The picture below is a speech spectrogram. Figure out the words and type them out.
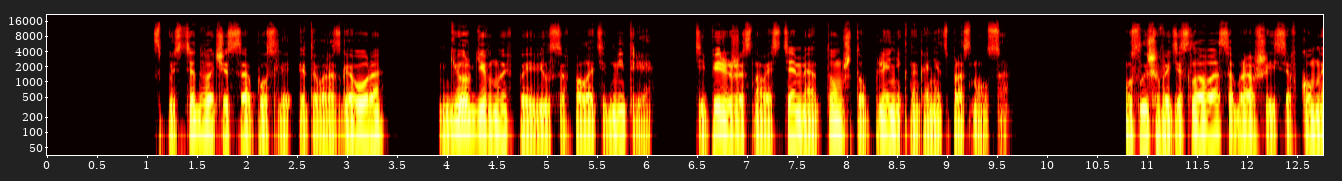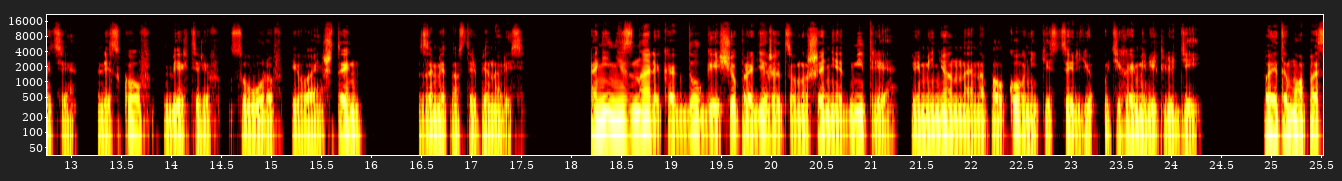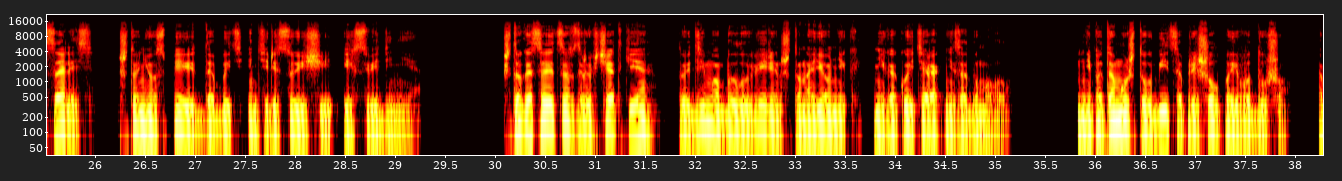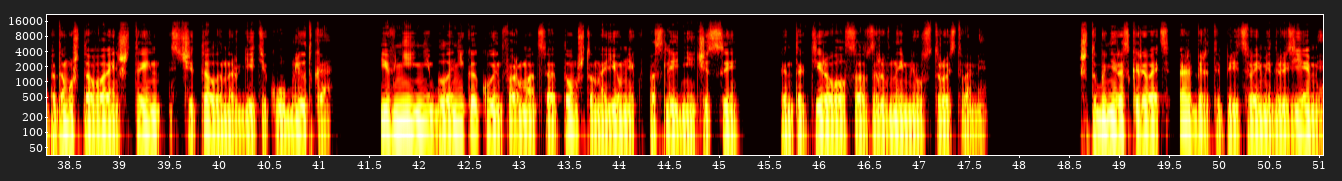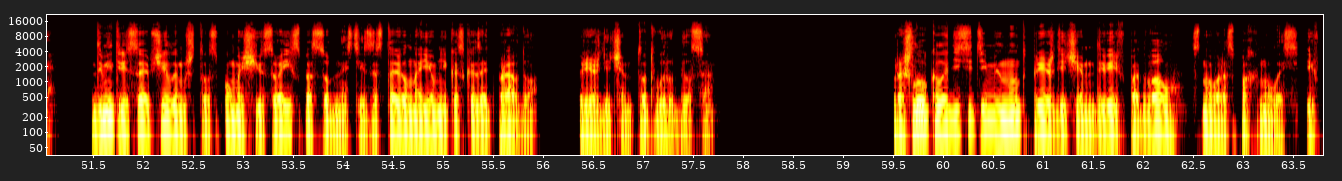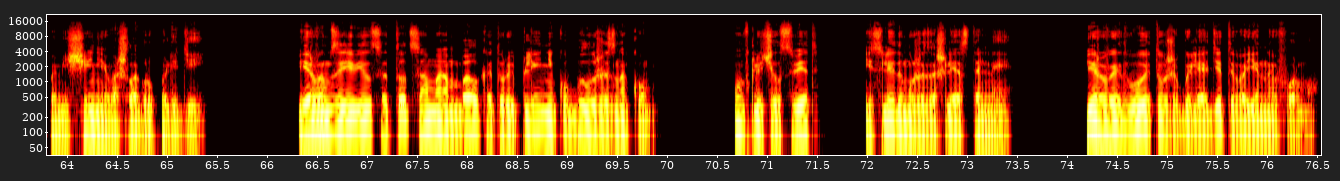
Спустя два часа после этого разговора Георгий вновь появился в палате Дмитрия Теперь уже с новостями о том, что пленник наконец проснулся. Услышав эти слова, собравшиеся в комнате Лесков, Бехтерев, Суворов и Вайнштейн заметно встрепенулись. Они не знали, как долго еще продержится внушение Дмитрия, примененное на полковнике с целью утихомирить людей. Поэтому опасались, что не успеют добыть интересующие их сведения. Что касается взрывчатки, то Дима был уверен, что наемник никакой теракт не задумывал. Не потому, что убийца пришел по его душу, а потому что Вайнштейн считал энергетику ублюдка, и в ней не было никакой информации о том, что наемник в последние часы контактировал со взрывными устройствами. Чтобы не раскрывать Альберта перед своими друзьями, Дмитрий сообщил им, что с помощью своих способностей заставил наемника сказать правду, прежде чем тот вырубился. Прошло около десяти минут, прежде чем дверь в подвал снова распахнулась, и в помещение вошла группа людей. Первым заявился тот самый амбал, который пленнику был уже знаком. Он включил свет, и следом уже зашли остальные. Первые двое тоже были одеты в военную форму.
